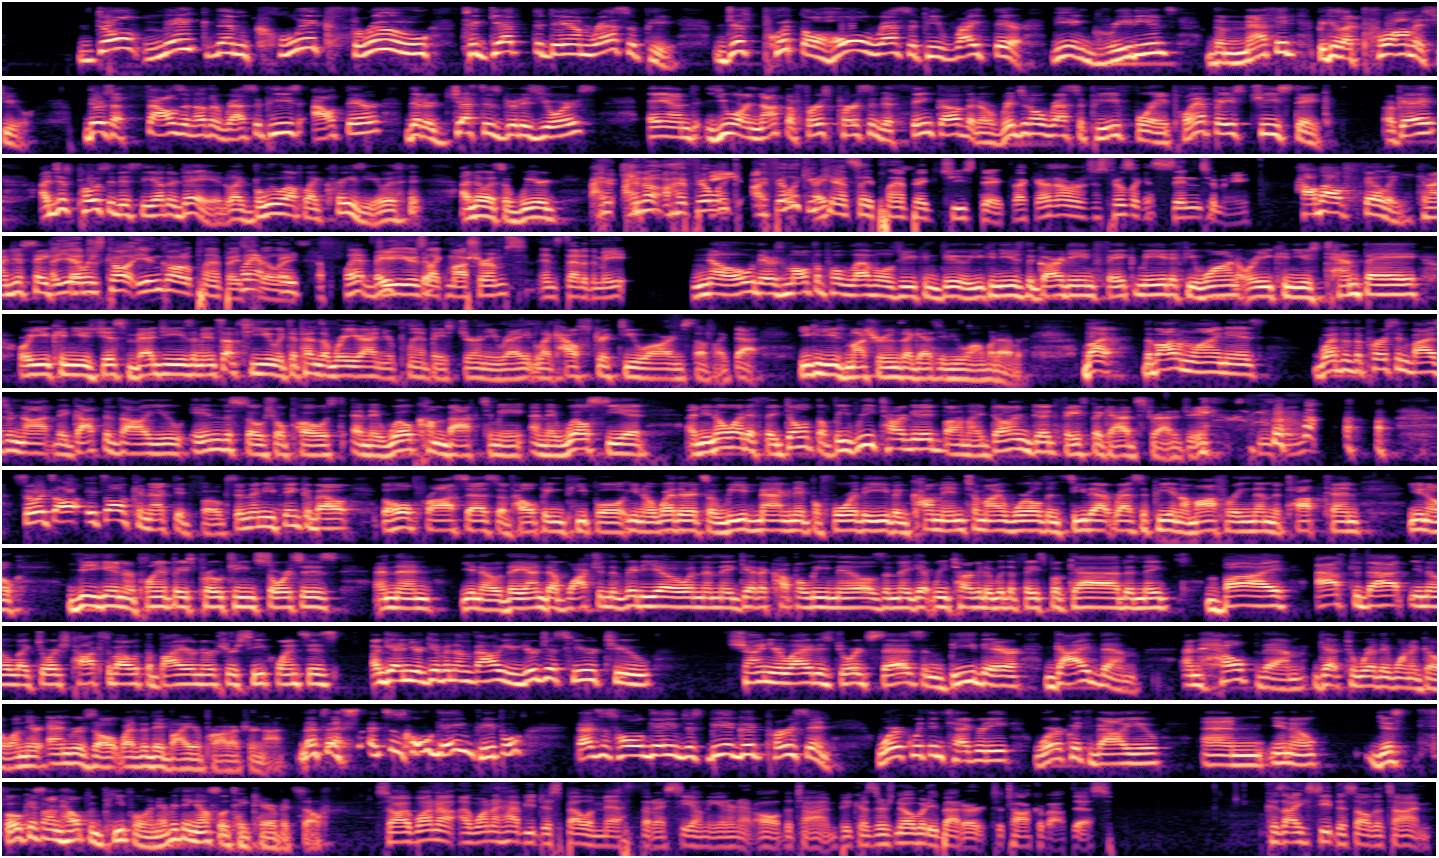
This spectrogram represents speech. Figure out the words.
Don't make them click through to get the damn recipe. Just put the whole recipe right there the ingredients, the method, because I promise you, there's a thousand other recipes out there that are just as good as yours. And you are not the first person to think of an original recipe for a plant based cheesesteak. Okay? I just posted this the other day. It like blew up like crazy. It was I know it's a weird I, I don't I feel like I feel like you right? can't say plant based cheesesteak. Like I don't know, it just feels like a sin to me. How about Philly? Can I just say uh, Yeah, just call it you can call it a plant based Philly. Plant based Do you use Philly? like mushrooms instead of the meat? No, there's multiple levels you can do. You can use the Gardein fake meat if you want, or you can use tempeh, or you can use just veggies. I mean, it's up to you. It depends on where you're at in your plant based journey, right? Like how strict you are and stuff like that. You can use mushrooms, I guess, if you want, whatever. But the bottom line is whether the person buys or not, they got the value in the social post and they will come back to me and they will see it. And you know what? If they don't, they'll be retargeted by my darn good Facebook ad strategy. Mm-hmm. so it's all it's all connected, folks. And then you think about the whole process of helping people, you know, whether it's a lead magnet before they even come into my world and see that recipe and I'm offering them the top 10, you know, vegan or plant-based protein sources and then you know they end up watching the video and then they get a couple emails and they get retargeted with a facebook ad and they buy. After that you know like george talks about with the buyer nurture sequences again you're giving them value. You're just here to shine your light as george says and be there guide them and help them get to where they want to go on their end result whether they buy your product or not. That's that's, that's his whole game people. That's his whole game. Just be a good person. Work with integrity work with value and you know just focus on helping people and everything else will take care of itself. So I wanna I wanna have you dispel a myth that I see on the internet all the time because there's nobody better to talk about this. Because I see this all the time.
